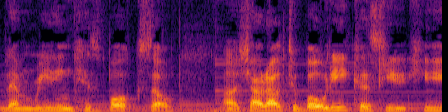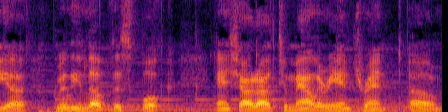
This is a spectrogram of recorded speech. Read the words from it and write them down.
them reading his book. So, uh, shout out to Bodie because he he uh, really loved this book, and shout out to Mallory and Trent. Um,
